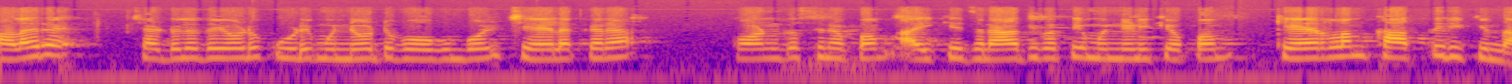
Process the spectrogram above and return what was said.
വളരെ ചടുലതയോട് കൂടി മുന്നോട്ട് പോകുമ്പോൾ ചേലക്കര കോൺഗ്രസിനൊപ്പം ഐക്യ ജനാധിപത്യ മുന്നണിക്കൊപ്പം കേരളം കാത്തിരിക്കുന്ന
